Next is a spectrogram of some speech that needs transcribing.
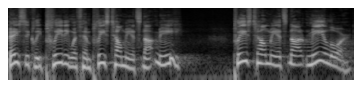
basically pleading with him, Please tell me it's not me. Please tell me it's not me, Lord.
